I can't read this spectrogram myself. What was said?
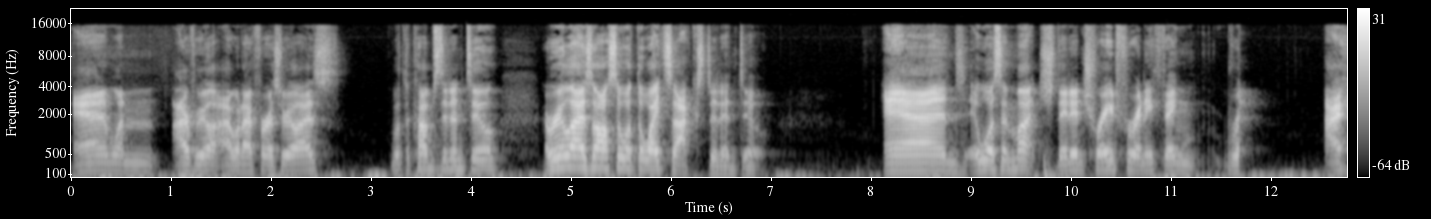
And when I real when I first realized what the Cubs didn't do, I realized also what the White Sox didn't do. And it wasn't much. They didn't trade for anything. I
